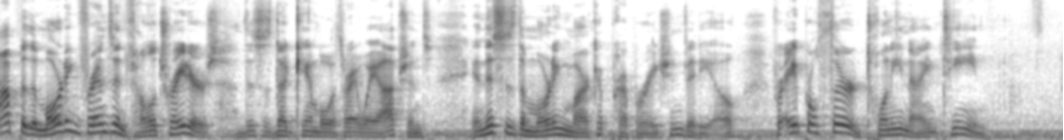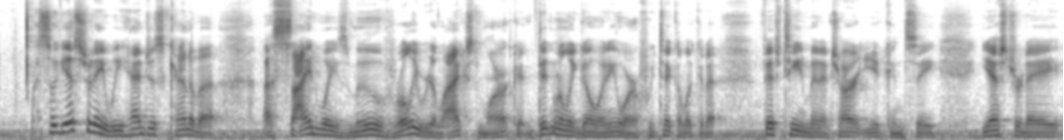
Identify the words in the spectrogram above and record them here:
Top of the morning, friends and fellow traders. This is Doug Campbell with Right Way Options, and this is the morning market preparation video for April 3rd, 2019. So, yesterday we had just kind of a, a sideways move, really relaxed market. Didn't really go anywhere. If we take a look at a 15 minute chart, you can see yesterday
